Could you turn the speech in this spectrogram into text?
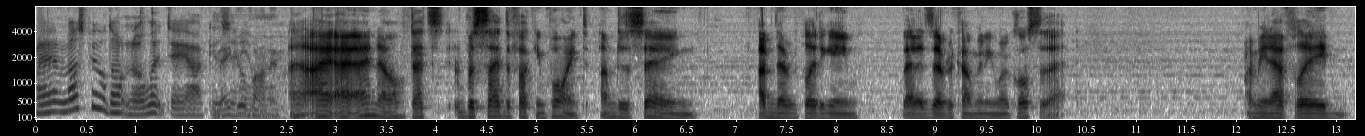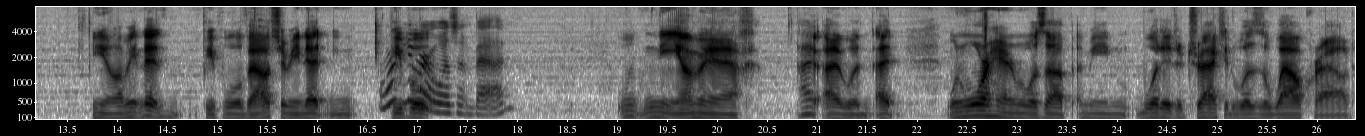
Uh, most people don't know what Dayak is Mako anymore. I, I I know that's beside the fucking point. I'm just saying, I've never played a game that has ever come anywhere close to that. I mean, I've played, you know, I mean, that, people will vouch. I mean, that people. Warhammer wasn't bad. Yeah, I I I would I when Warhammer was up. I mean, what it attracted was the WoW crowd.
